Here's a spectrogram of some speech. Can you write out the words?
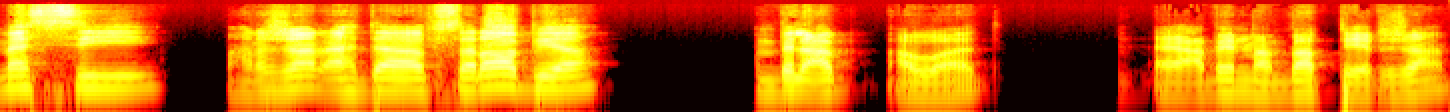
ميسي مهرجان أهداف سرابيا عم بيلعب عواد. آه، عبين ما مبابي يرجع.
